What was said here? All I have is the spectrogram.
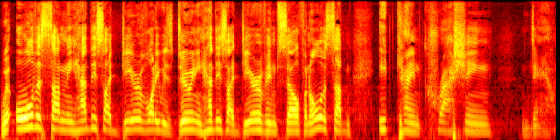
where all of a sudden he had this idea of what he was doing, he had this idea of himself, and all of a sudden it came crashing down.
